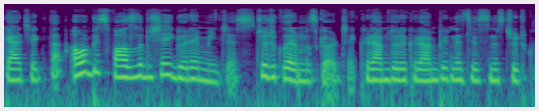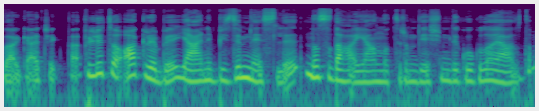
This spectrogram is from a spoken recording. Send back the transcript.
gerçekten. Ama biz fazla bir şey göremeyeceğiz. Çocuklarımız görecek. Krem döle krem bir nesilsiniz çocuklar gerçekten. Plüto akrebi yani bizim nesli nasıl daha iyi anlatırım diye şimdi Google'a yazdım.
